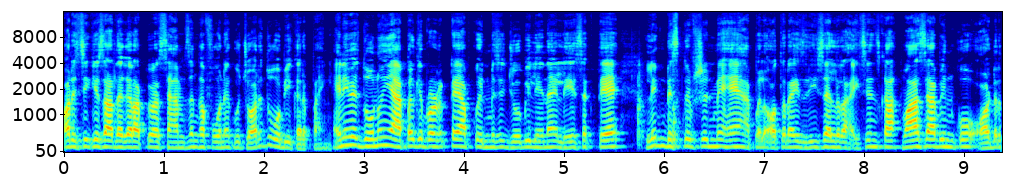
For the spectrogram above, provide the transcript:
और इसी के साथ अगर आपके पास सैमसंग का फ़ोन है, कुछ और है तो वो भी कर पाएँगे। एनीवे दोनों ही एप्पल के प्रोडक्ट है। आपको इनमें से जो भी लेना है ले सकते हैं। लिंक डिस्क्रिप्शन में है एप्पल ऑथराइज रीसेलर लाइसेंस का। वहाँ से आप इनको ऑर्डर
